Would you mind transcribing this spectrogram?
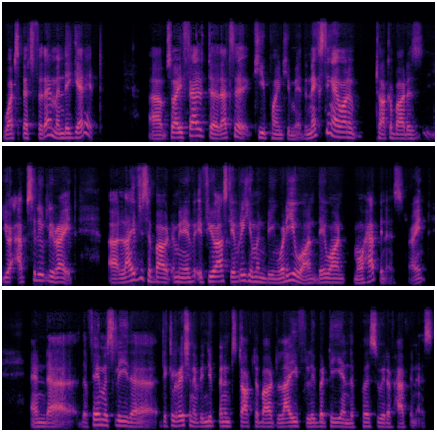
what's best for them and they get it. Um, so i felt uh, that's a key point you made. The next thing i want to talk about is you're absolutely right. Uh, life is about i mean if, if, you ask every human being what do you want? They want more happiness right? And uh, the famously the declaration of independence talked about life liberty and the pursuit of happiness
